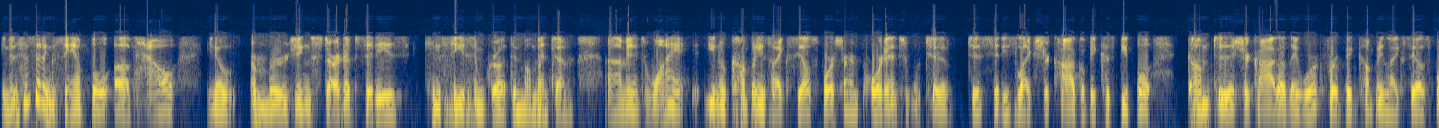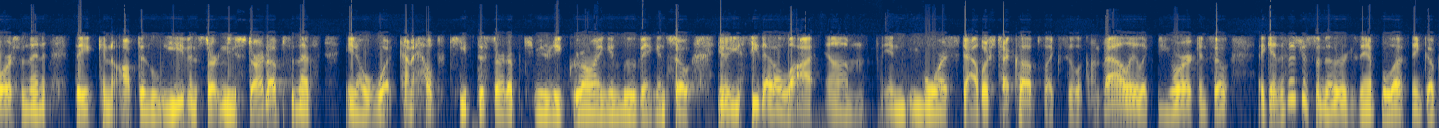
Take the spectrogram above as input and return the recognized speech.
you know this is an example of how you know emerging startup cities can see some growth and momentum. Um, and it's why you know companies like Salesforce are important to to cities like Chicago because people come to Chicago, they work for a big company like Salesforce, and then they can often leave and start new startups, and that's you know what kind of helps keep the startup community growing and moving. And so you know you see that a lot um, in more established tech hubs like Silicon Valley, like New York. And so again, this is just another example, I think, of,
